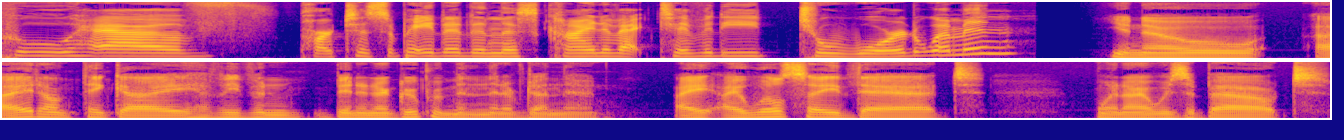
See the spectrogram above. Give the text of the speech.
who have participated in this kind of activity toward women? You know, I don't think I have even been in a group of men that have done that. I, I will say that when I was about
